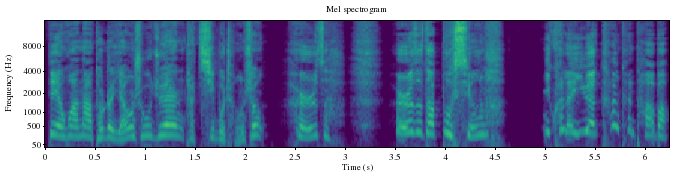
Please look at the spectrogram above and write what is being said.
电话那头的杨淑娟，她泣不成声：“儿子，儿子他不行了，你快来医院看看他吧。”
